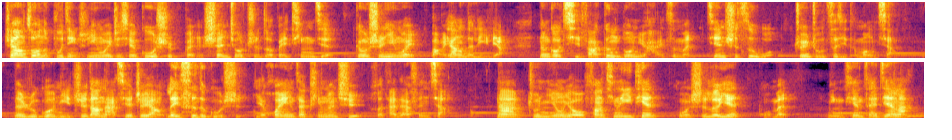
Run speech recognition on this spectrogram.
这样做呢，不仅是因为这些故事本身就值得被听见，更是因为榜样的力量能够启发更多女孩子们坚持自我，追逐自己的梦想。那如果你知道哪些这样类似的故事，也欢迎在评论区和大家分享。那祝你拥有放晴的一天，我是乐言，我们明天再见啦。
